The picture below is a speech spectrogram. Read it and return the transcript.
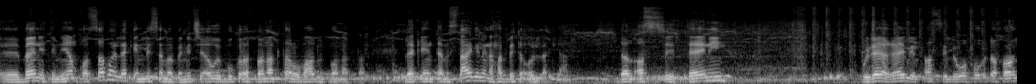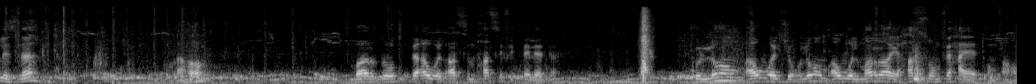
آه، بانت إن هي مقصبة لكن لسه ما بانتش قوي. بكرة تبان أكتر وبعده تبان أكتر. لكن أنت مستعجل أنا حبيت أقول لك يعني. ده القص الثاني وده يا غالي القص اللي هو فوق ده خالص ده. أهو. برضه ده أول قص محص في الثلاثه كلهم أول شغلهم أول مرة يحصهم في حياتهم أهو.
